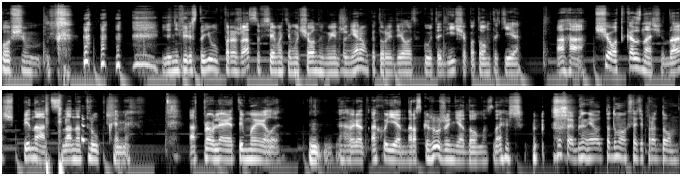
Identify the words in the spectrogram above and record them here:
В общем, Я не перестаю поражаться всем этим ученым и инженерам, которые делают какую-то дичь, а потом такие, ага, четко, значит, да, шпинат с нанотрубками. Отправляет имейлы. Говорят, охуенно, расскажу жене дома, знаешь. Слушай, блин, я вот подумал, кстати, про дом.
